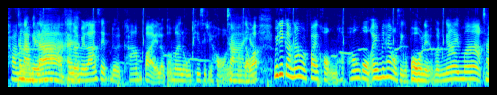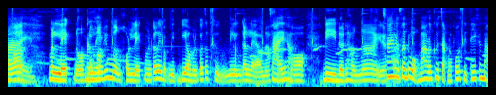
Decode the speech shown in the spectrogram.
ทาทานานาเมเมล่าล่าทานาเออเมล่าเสร็จเดินข้ามไปแล้วก็มาลงที่ซิตี้ฮอลล์ใช่นะคะแต่ว่าวิธีการนั่งรถไฟของฮ่องกงเอ้ยไม่ใช่ของสิงคโปร์เนี่ยมันง่ายมาก เพใช่ราะว่า มันเล็กเนาะมันด้วยเล็กความที่เมืองเขาเล็ก มันก็เลยแบบนิดเดียวมันก็จะถึงลิงก์กันแล้วนะคะใช่ค่ะก็ดีเดินทางง่ายนะคะใช่แล้วสะดวกมากแล้วคือจากลาฟเฟิลซิตี้ขึ้นมา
